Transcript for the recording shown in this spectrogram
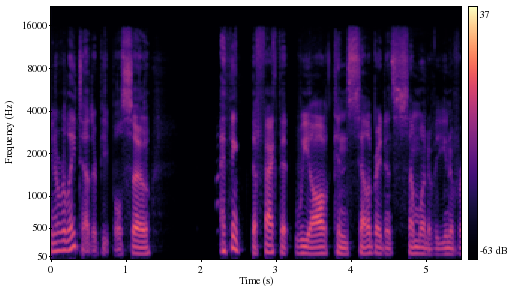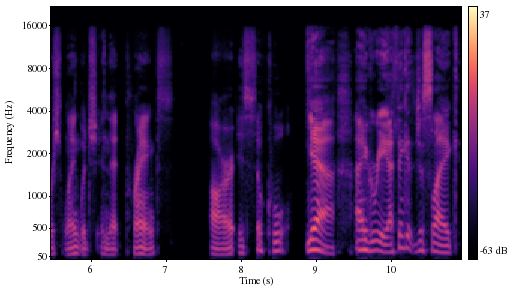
you know, relate to other people. So I think the fact that we all can celebrate in somewhat of a universal language and that pranks are is so cool. Yeah, I agree. I think it just like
